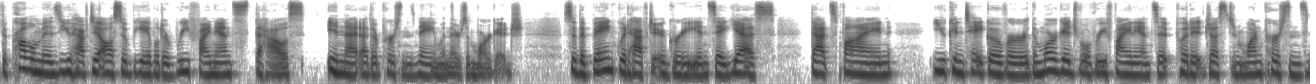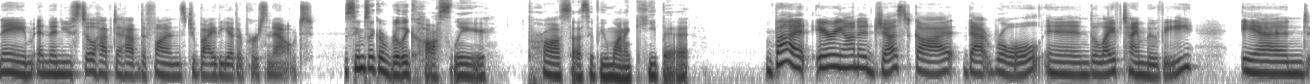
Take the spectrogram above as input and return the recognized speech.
The problem is you have to also be able to refinance the house in that other person's name when there's a mortgage. So the bank would have to agree and say, yes, that's fine. You can take over the mortgage, we'll refinance it, put it just in one person's name, and then you still have to have the funds to buy the other person out. It seems like a really costly process if you want to keep it. But Ariana just got that role in the Lifetime movie, and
